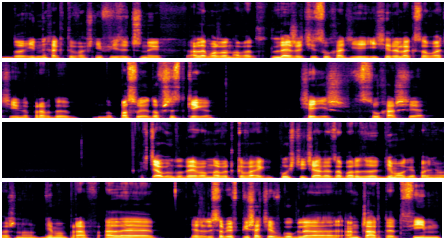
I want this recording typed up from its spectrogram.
do innych aktywności fizycznych, ale można nawet leżeć i słuchać jej i się relaksować i naprawdę no, pasuje do wszystkiego. Siedzisz, wsłuchasz się. Chciałbym tutaj wam nawet kawałek puścić, ale za bardzo nie mogę, ponieważ no, nie mam praw, ale jeżeli sobie wpiszecie w Google Uncharted film,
